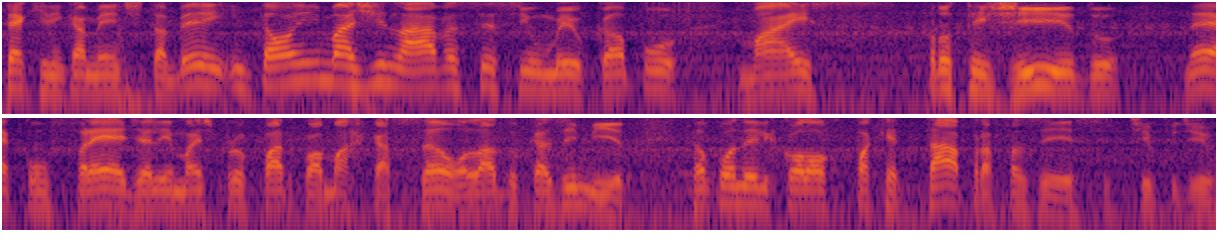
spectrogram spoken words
tecnicamente também, então imaginava-se assim, um meio campo mais protegido, né, com o Fred ali mais preocupado com a marcação lá do Casimiro. Então quando ele coloca o Paquetá para fazer esse tipo de,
